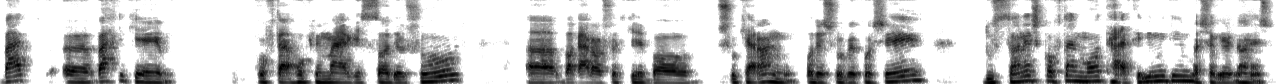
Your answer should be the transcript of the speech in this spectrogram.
بعد وقتی که گفته حکم مرگش صادر شد و قرار شد که با شوکران خودش رو بکشه دوستانش گفتن ما ترتیبی میدیم و شاگردانش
